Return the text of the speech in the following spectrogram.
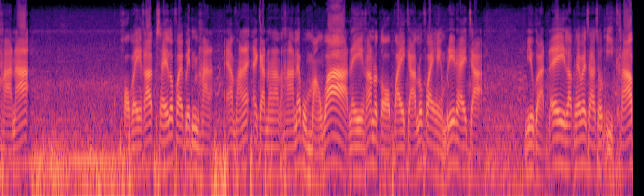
พาหนะ ขอไปครับ ใช้รถไฟเป็นพาแอมพาหนะในการทานและผมหวังว่าในครั้งต่อไปการรถไฟแห่งประเทศไทยจะมีโอกาสได้รับใช้ประชาชนอีกครับ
